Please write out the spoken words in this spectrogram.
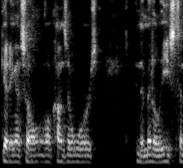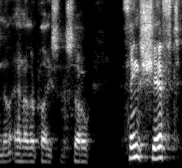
getting us all, all kinds of wars in the Middle East and, and other places. So things shift.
